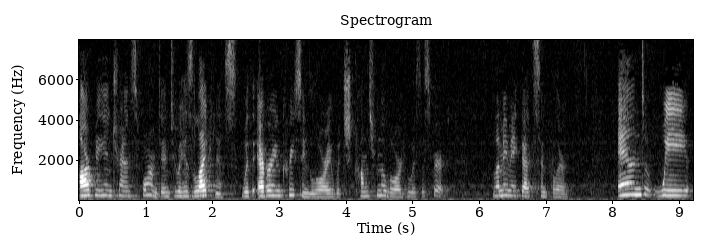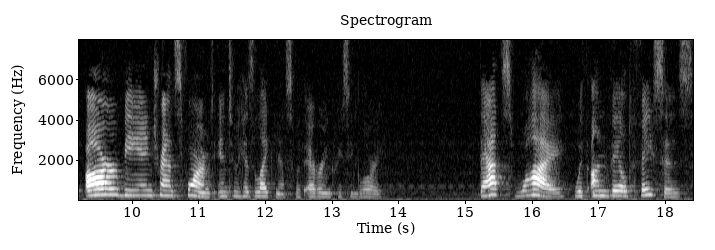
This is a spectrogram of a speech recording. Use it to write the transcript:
are being transformed into his likeness with ever increasing glory, which comes from the Lord who is the Spirit. Let me make that simpler. And we are being transformed into his likeness with ever increasing glory. That's why, with unveiled faces,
